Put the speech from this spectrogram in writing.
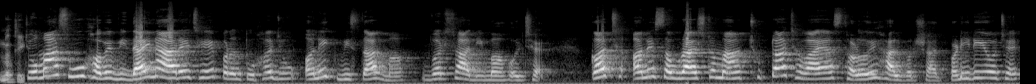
નથી. ચોમાસું હવે વિદાયના આરે છે, પરંતુ હજુ અનેક વિસ્તારમાં વરસાદી માહોલ છે. કચ્છ અને સૌરાષ્ટ્રમાં છૂટા છવાયા સ્થળોએ હાલ વરસાદ પડી રહ્યો છે.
